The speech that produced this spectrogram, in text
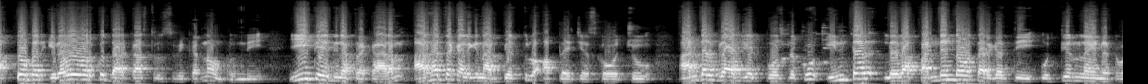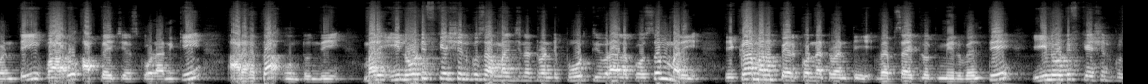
అక్టోబర్ ఇరవై వరకు దరఖాస్తుల స్వీకరణ ఉంటుంది. ఈ తేదీల ప్రకారం అర్హత కలిగిన అభ్యర్థులు అప్లై చేసుకోవచ్చు. అండర్ గ్రాడ్యుయేట్ పోస్టులకు ఇంటర్ లేదా పన్నెండవ తరగతి ఉత్తీర్ణులైనటువంటి వారు అప్లై చేసుకోవడానికి అర్హత ఉంటుంది. మరి ఈ నోటిఫికేషన్కు సంబంధించినటువంటి పూర్తి వివరాల కోసం మరి ఇక్కడ మనం పేర్కొన్నటువంటి వెబ్సైట్లోకి మీరు వెళ్తే ఈ నోటిఫికేషన్కు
